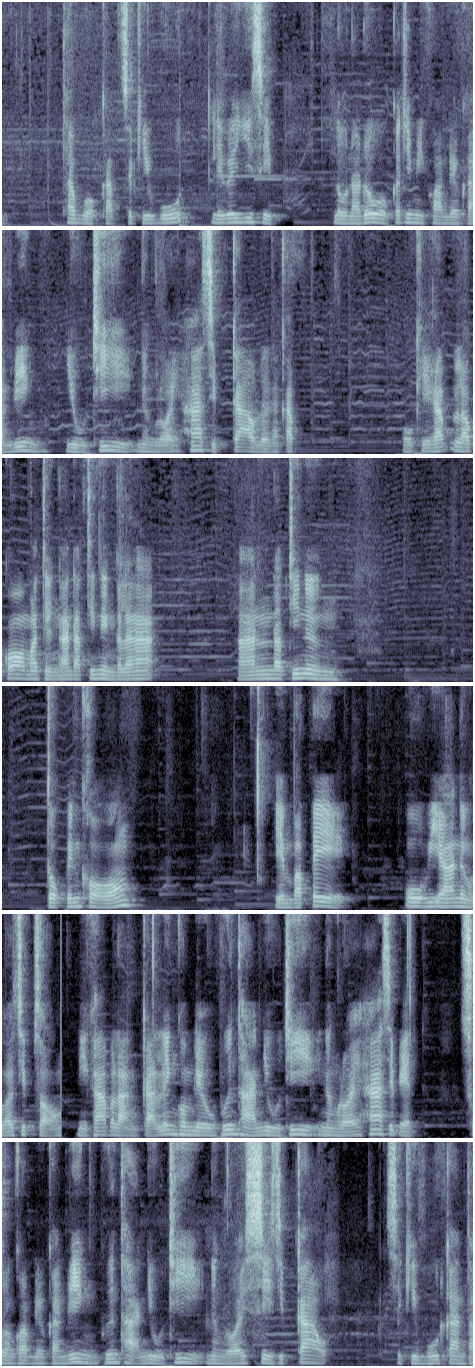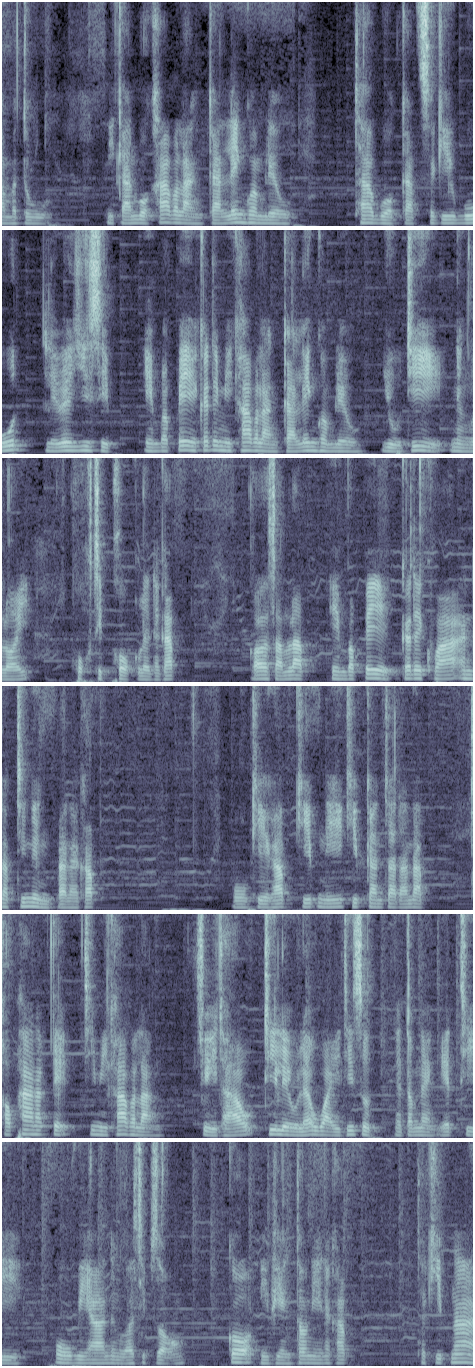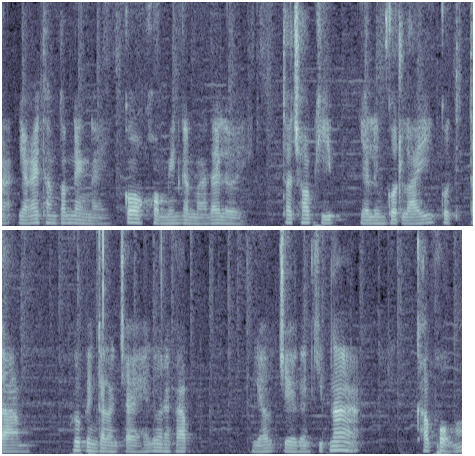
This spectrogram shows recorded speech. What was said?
ถ้าบวกกับสกิลบูสต์เลเวล 20 โ o นัลโดก็จะมีความเร็วการวิ่งอยู่ที่ 159 เลยนะครับ โอเคครับ เราก็มาถึงอันดับที่ 1 กันแล้วนะอันดับที่ 1 ตกเป็นของเอ็มบัปเป้ OVR 112 มีค่าพลังการเล่นความเร็วพื้นฐานอยู่ที่ 151 ส่วนความเร็วการวิ่งพื้นฐานอยู่ที่ 149 สกิลบูตการทำประตู มีการบวกค่าพลังการเล่นความเร็ว ถ้าบวกกับสกิลบูสต์เลเวล 20 เอ็มบัปเป้ก็จะมีค่าพลังการเล่นความเร็วอยู่ที่ 166 เลยนะครับ ก็สำหรับเอ็มบัปเป้ก็ได้คว้าอันดับที่ 1 ไปนะครับโอเคครับคลิปนี้คลิปการจัดอันดับท็อป 5 นักเตะที่มีค่าพลังฝีเท้าที่เร็วและไวที่สุดในตำแหน่ง ST OVR 112 ก็มีเพียงเท่านี้นะครับ ถ้าคลิปหน้าอยากให้ทำตำแหน่งไหนก็คอมเมนต์กันมาได้เลย ถ้าชอบคลิปอย่าลืมกดไลค์ กดติดตาม เพื่อเป็นกำลังใจให้ด้วยนะครับ แล้วเจอกันคลิปหน้าครับผม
